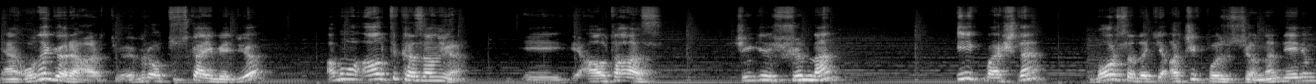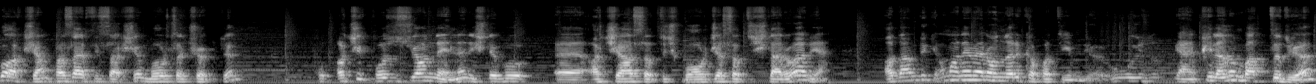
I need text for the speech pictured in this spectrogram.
Yani ona göre artıyor. Öbürü 30 kaybediyor ama o 6 kazanıyor. E, 6 az. Çünkü şundan ilk başta borsadaki açık pozisyondan diyelim bu akşam pazartesi akşam borsa çöktü. Bu açık pozisyon denilen işte bu e, açığa satış, borca satışlar var ya. Adam diyor ki aman hemen onları kapatayım diyor. Yani planın battı diyor.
